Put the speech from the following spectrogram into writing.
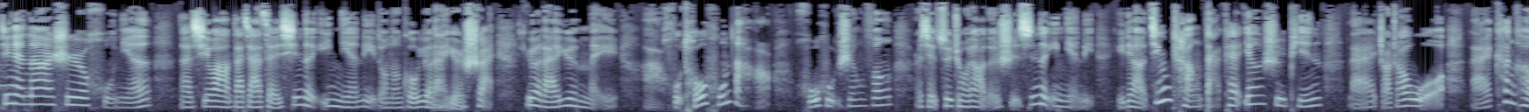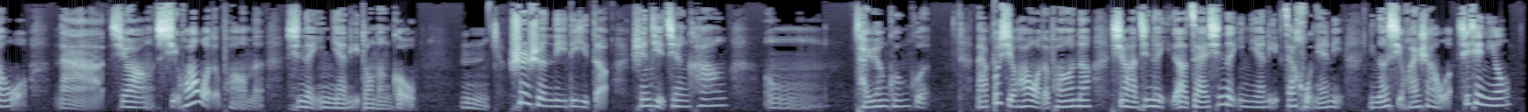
今年呢是虎年，那希望大家在新的一年里都能够越来越帅，越来越美啊！虎头虎脑，虎虎生风。而且最重要的是，新的一年里一定要经常打开央视频来找找我，来看看我。那希望喜欢我的朋友们，新的一年里都能够嗯顺顺利利的，身体健康，嗯财源滚滚。那不喜欢我的朋友呢？希望新的呃，在新的一年里，在虎年里，你能喜欢上我。谢谢你哦。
